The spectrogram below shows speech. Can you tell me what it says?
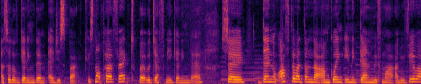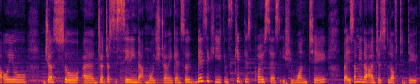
at sort of getting them edges back. It's not perfect but we're definitely getting there. So then after I've done that I'm going in again with my aloe vera oil just so uh, just to sealing that moisture again. So basically you can skip this process if you want to but it's something that I just love to do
